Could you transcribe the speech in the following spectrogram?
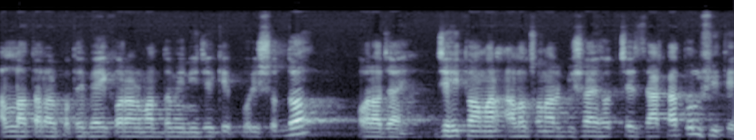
আল্লাহ তালার পথে ব্যয় করার মাধ্যমে নিজেকে পরিশুদ্ধ করা যায়। যেহেতু আমার আলোচনার বিষয় হচ্ছে জাকাতুল ফিতে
